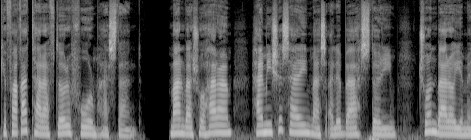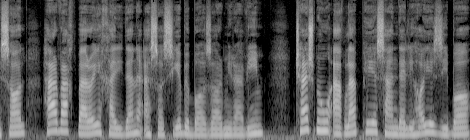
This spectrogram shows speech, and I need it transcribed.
که فقط طرفدار فرم هستند. من و شوهرم همیشه سر این مسئله بحث داریم چون برای مثال هر وقت برای خریدن اساسیه به بازار می رویم چشم او اغلب پی سندلی های زیبا،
